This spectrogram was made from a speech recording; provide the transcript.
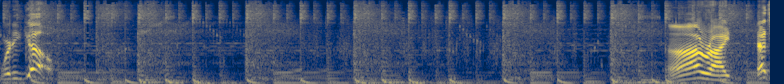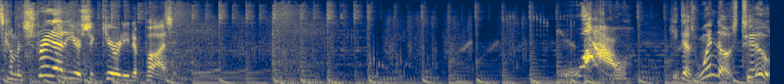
Where'd he go? All right, that's coming straight out of your security deposit. Wow, he does windows too.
